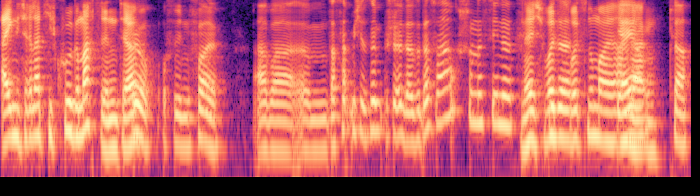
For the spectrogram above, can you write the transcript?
eigentlich relativ cool gemacht sind, ja. Ja, auf jeden Fall. Aber ähm, das hat mich jetzt nicht gestört. Also, das war auch schon eine Szene. Ne, ich wollte es nur mal Ja, ja, anmerken. klar.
